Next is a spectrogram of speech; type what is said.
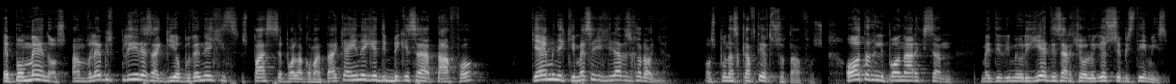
Επομένως, αν βλέπεις πλήρες αγκείο που δεν έχεις σπάσει σε πολλά κομματάκια, είναι γιατί μπήκε σε ένα τάφο και έμεινε εκεί μέσα για χιλιάδες χρόνια. ώσπου να σκαφτεί αυτός ο τάφος. Όταν λοιπόν άρχισαν με τη δημιουργία της αρχαιολογίας τη επιστήμης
